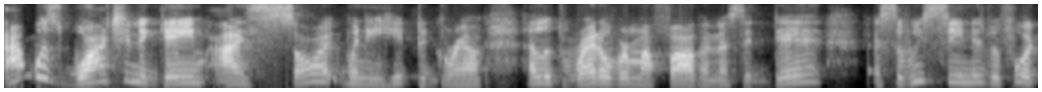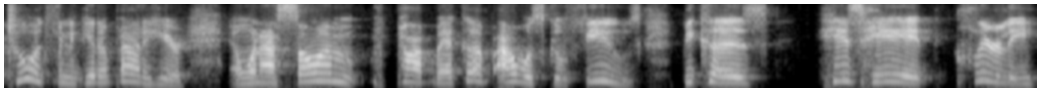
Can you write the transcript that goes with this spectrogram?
I was watching the game. I saw it when he hit the ground. I looked right over my father and I said, Dad, I said, we've seen this before. Tua finna get up out of here. And when I saw him pop back up, I was confused because his head clearly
